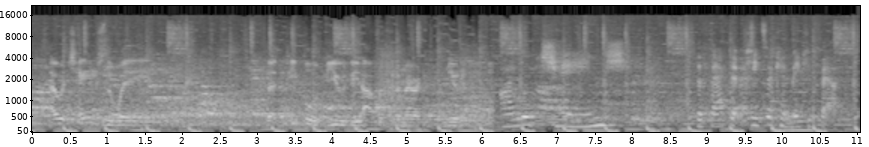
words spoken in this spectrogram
I would change the way that people view the African American community. I would change the fact that pizza can make you fat.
